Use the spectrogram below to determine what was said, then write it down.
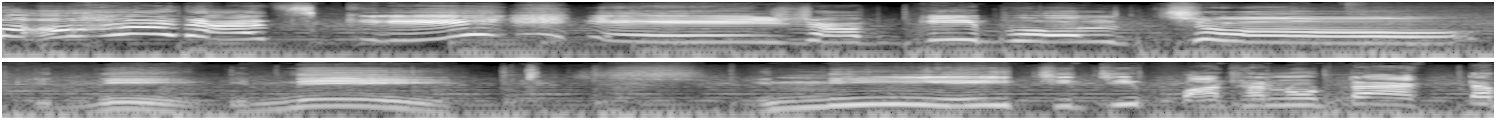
মহারাজকে? এইসব কি বলছো? গিন্নি গিন্নি গিন্নি এই চিঠি পাঠানোটা একটা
